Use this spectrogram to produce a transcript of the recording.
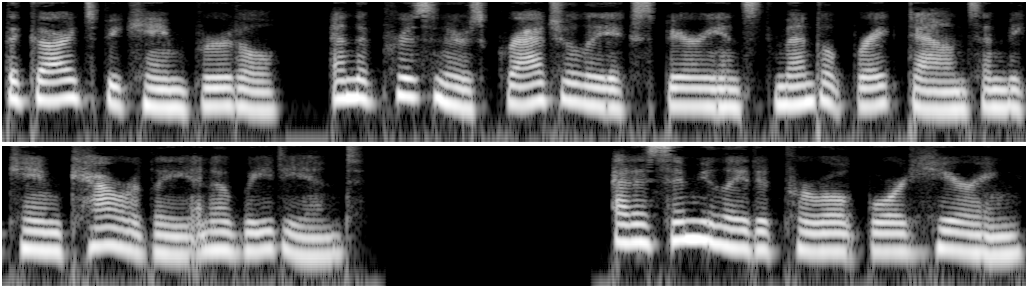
The guards became brutal, and the prisoners gradually experienced mental breakdowns and became cowardly and obedient. At a simulated parole board hearing,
